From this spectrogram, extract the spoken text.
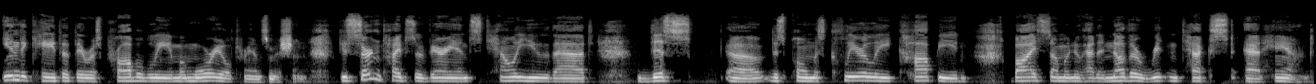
indicate that there was probably a memorial transmission? Do certain types of variants tell you that this uh, this poem was clearly copied by someone who had another written text at hand.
